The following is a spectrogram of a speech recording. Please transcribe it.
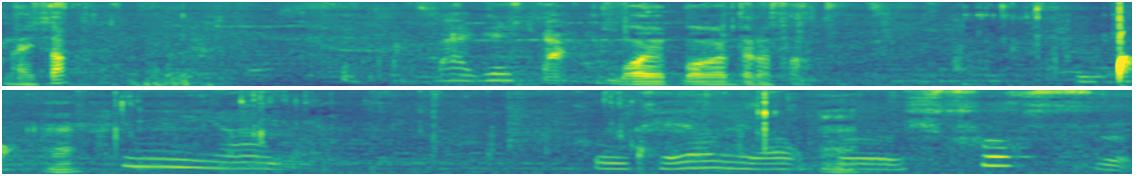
맛있어? 맛있다. 뭐 뭐가 들었어? 그 계열이랑 응. 그 수업스.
